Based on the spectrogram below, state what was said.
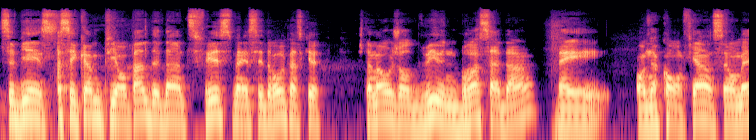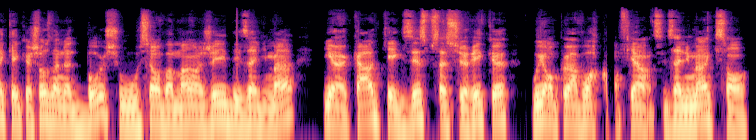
c'est bien ça. C'est comme, puis on parle de dentifrice, mais c'est drôle parce que justement aujourd'hui, une brosse à dents, ben on a confiance. Si on met quelque chose dans notre bouche ou si on va manger des aliments, il y a un cadre qui existe pour s'assurer que oui, on peut avoir confiance. Des aliments qui sont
